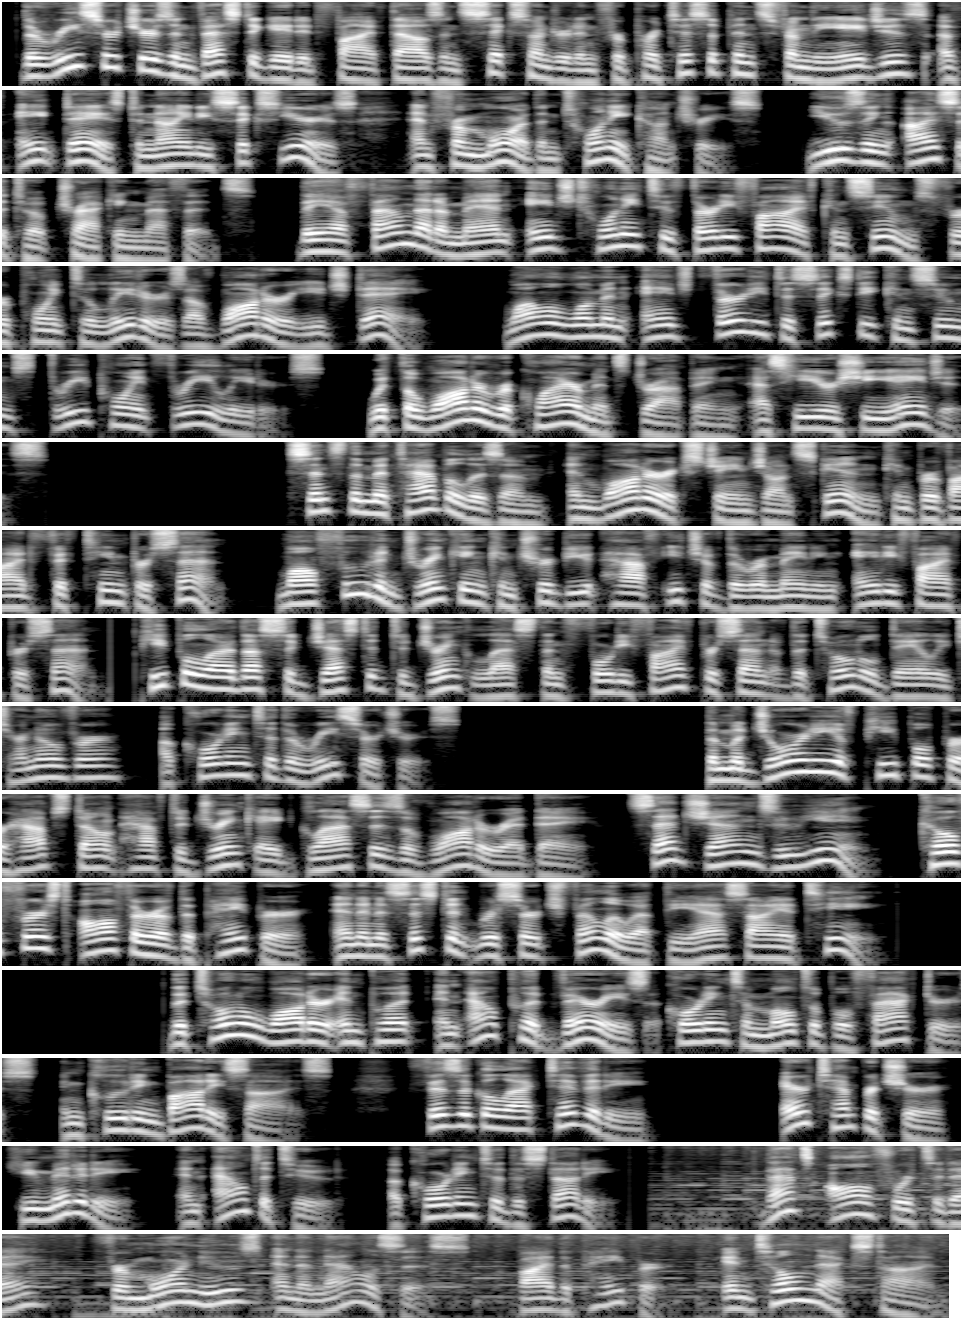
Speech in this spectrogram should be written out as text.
The researchers investigated 5,604 participants from the ages of 8 days to 96 years and from more than 20 countries, using isotope tracking methods. They have found that a man aged 20 to 35 consumes 4.2 liters of water each day, while a woman aged 30 to 60 consumes 3.3 liters, with the water requirements dropping as he or she ages. Since the metabolism and water exchange on skin can provide 15%, while food and drinking contribute half each of the remaining 85%, people are thus suggested to drink less than 45% of the total daily turnover, according to the researchers. The majority of people perhaps don't have to drink 8 glasses of water a day, said Zhang Xueying, co-first author of the paper and an assistant research fellow at the SIAT. The total water input and output varies according to multiple factors, including body size, physical activity, air temperature, humidity, and altitude, according to the study. That's all for today. For more news and analysis, buy the paper. Until next time.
